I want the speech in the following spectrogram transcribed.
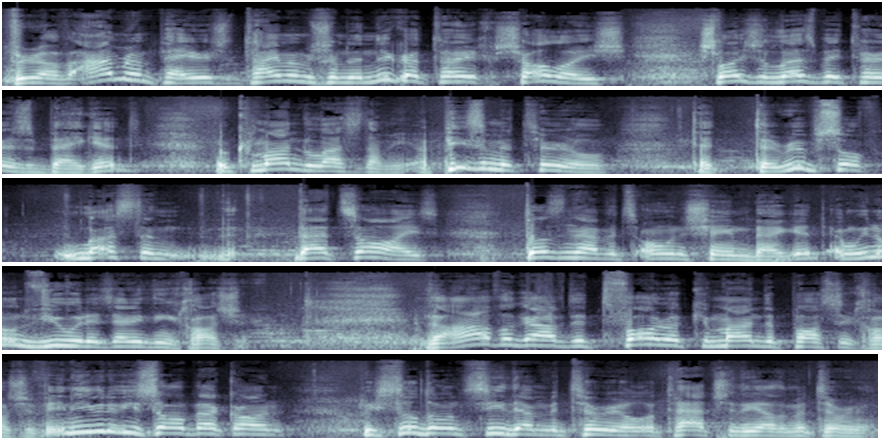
For Rav Amram Peiris, the time from the Nigra Toich Shalosh, Shalosh Lesbe Teres Beged, who command the last dummy, a piece of material that the rips off less than th- that size doesn't have its own shame beged, and we don't view it as anything chashiv. The avagav the tfara command the pasik chashiv, and even if you sew it back on, we still don't see that material attached to the other material.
